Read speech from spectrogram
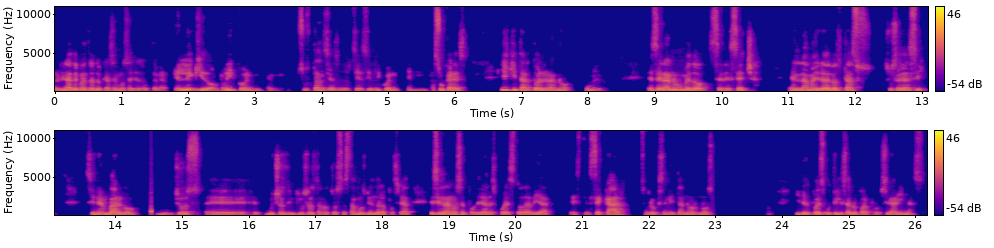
Al final de cuentas lo que hacemos es obtener el líquido rico en, sustancias, es decir, rico en, azúcares, y quitar todo el grano húmedo ese grano húmedo se desecha. En la mayoría de los casos sucede así. Sin embargo, muchos, eh, muchos incluso hasta nosotros estamos viendo la posibilidad, ese grano se podría después todavía este, secar, solo que se necesitan hornos, y después utilizarlo para producir harinas.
